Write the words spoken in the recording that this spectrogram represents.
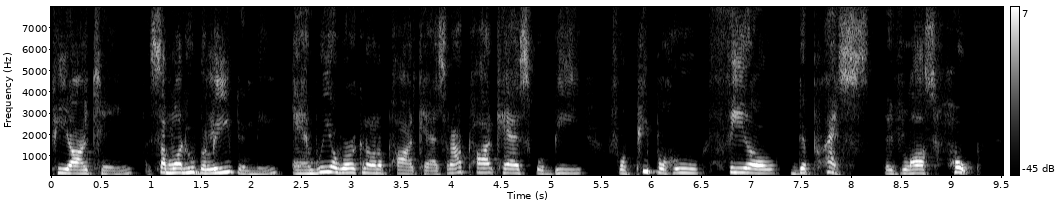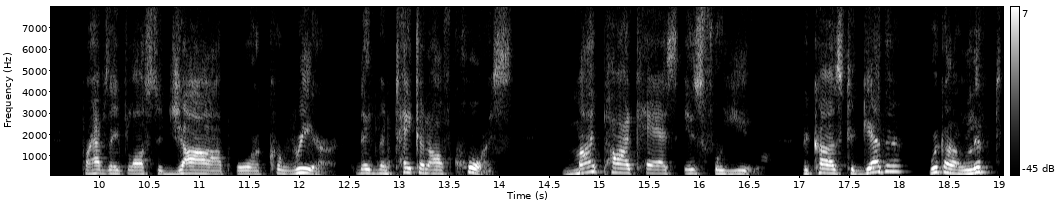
PR team, someone who believed in me. And we are working on a podcast, and our podcast will be for people who feel depressed, they've lost hope. Perhaps they've lost a job or a career, they've been taken off course. My podcast is for you because together we're going to lift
